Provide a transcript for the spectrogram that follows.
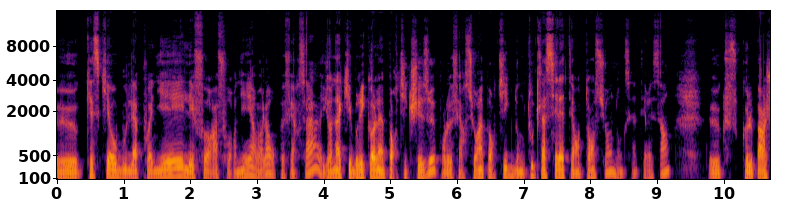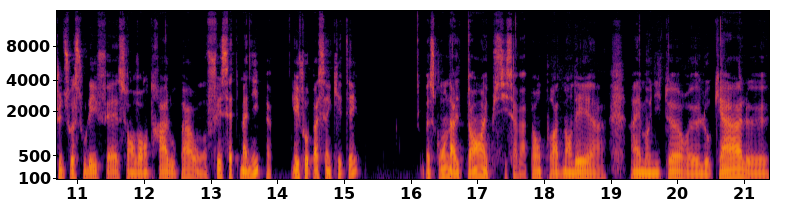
Euh, Qu'est-ce qu'il y a au bout de la poignée, l'effort à fournir. Voilà, on peut faire ça. Il y en a qui bricolent un portique chez eux pour le faire sur un portique, donc toute la sellette est en tension, donc c'est intéressant. Euh, que, le parachute soit sous les fesses, en ventrale ou pas, on fait cette manip. Et il faut pas s'inquiéter parce qu'on a le temps et puis si ça va pas, on pourra demander à, un moniteur euh, local. Euh,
